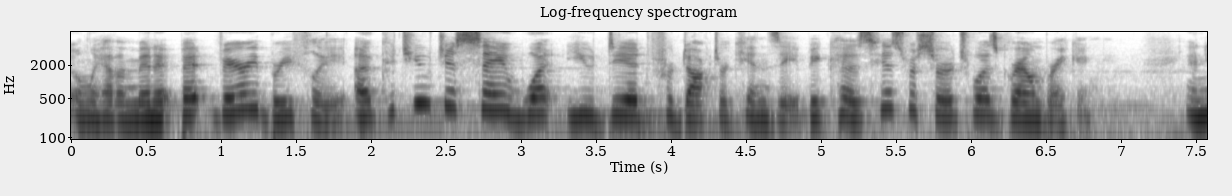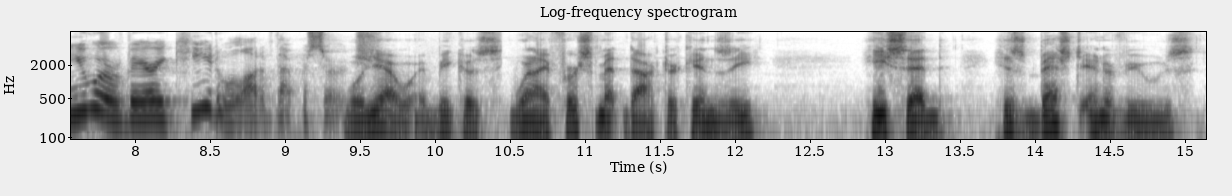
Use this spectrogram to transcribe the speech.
only have a minute, but very briefly, uh, could you just say what you did for Dr. Kinsey? Because his research was groundbreaking. And you were very key to a lot of that research. Well, yeah, because when I first met Dr. Kinsey, he said his best interviews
